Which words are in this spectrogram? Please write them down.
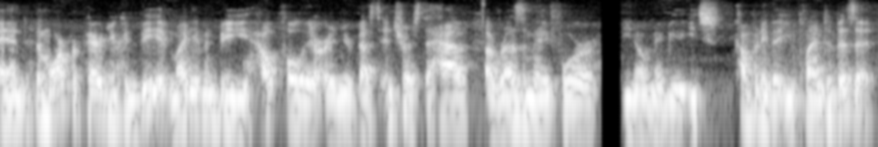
And the more prepared you can be, it might even be helpful or in your best interest to have a resume for, you know, maybe each company that you plan to visit.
